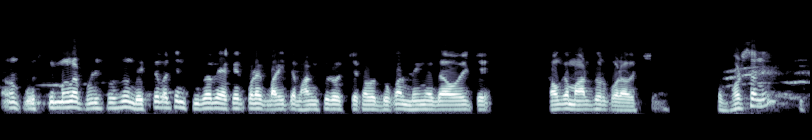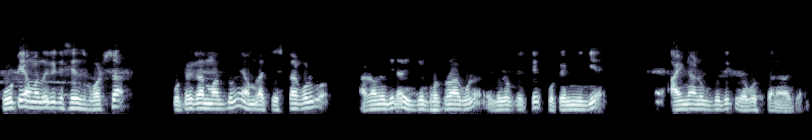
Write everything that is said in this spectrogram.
কারণ পশ্চিমবাংলার পুলিশ প্রশাসন দেখতে পাচ্ছেন কীভাবে একের পর এক বাড়িতে ভাঙচুর হচ্ছে, কারও দোকান ভেঙে দেওয়া হয়েছে, কাউকে মারধর করা হচ্ছে। তো ভরসা নেই, কোর্টে আমাদের কাছে শেষ ভরসা। কোর্টের মাধ্যমে আমরা চেষ্টা করব আগামী দিনে এই যে ঘটনাগুলো, এগুলোকে কোর্টে নিয়ে গিয়ে আইনানুগতিক ব্যবস্থা নেওয়া যায়।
